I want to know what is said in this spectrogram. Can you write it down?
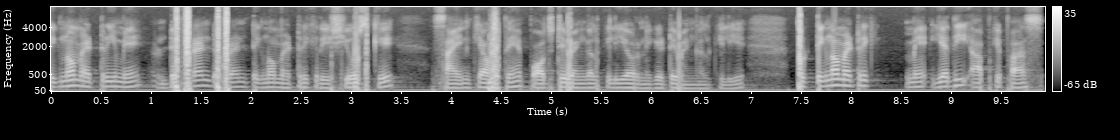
टिग्नोमेट्री में डिफरेंट डिफरेंट टिग्नोमेट्रिक रेशियोज़ के साइन क्या होते हैं पॉजिटिव एंगल के लिए और नेगेटिव एंगल के लिए। तो टिग्नोमेट्रिक में यदि आपके पास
